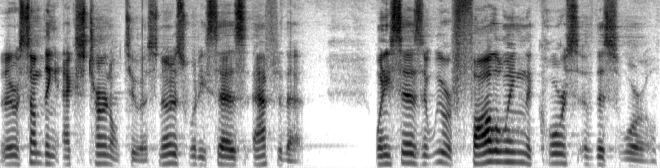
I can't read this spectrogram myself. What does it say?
There was something external to us. Notice what he says after that. When he says that we were following the course of this world,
